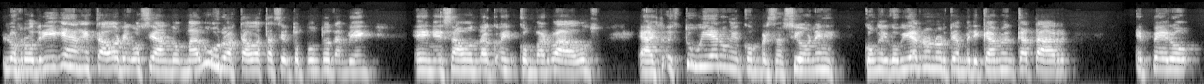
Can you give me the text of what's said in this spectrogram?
los Rodríguez han estado negociando, Maduro ha estado hasta cierto punto también en esa onda con Barbados, estuvieron en conversaciones con el gobierno norteamericano en Qatar, eh, pero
